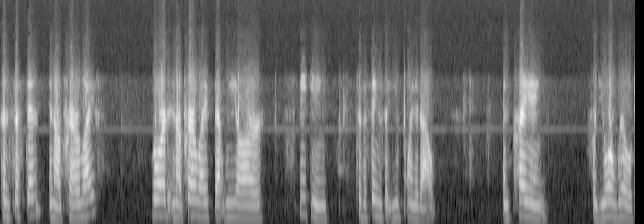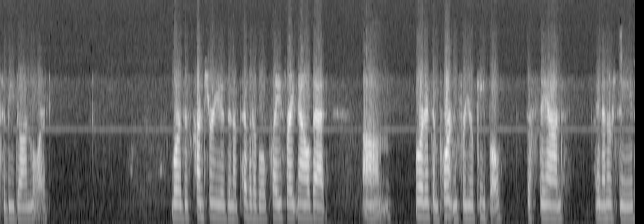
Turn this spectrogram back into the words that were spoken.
consistent in our prayer life. Lord, in our prayer life that we are speaking to the things that you've pointed out and praying for your will to be done, Lord. Lord, this country is in a pivotal place right now that, um, Lord, it's important for your people to stand and intercede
